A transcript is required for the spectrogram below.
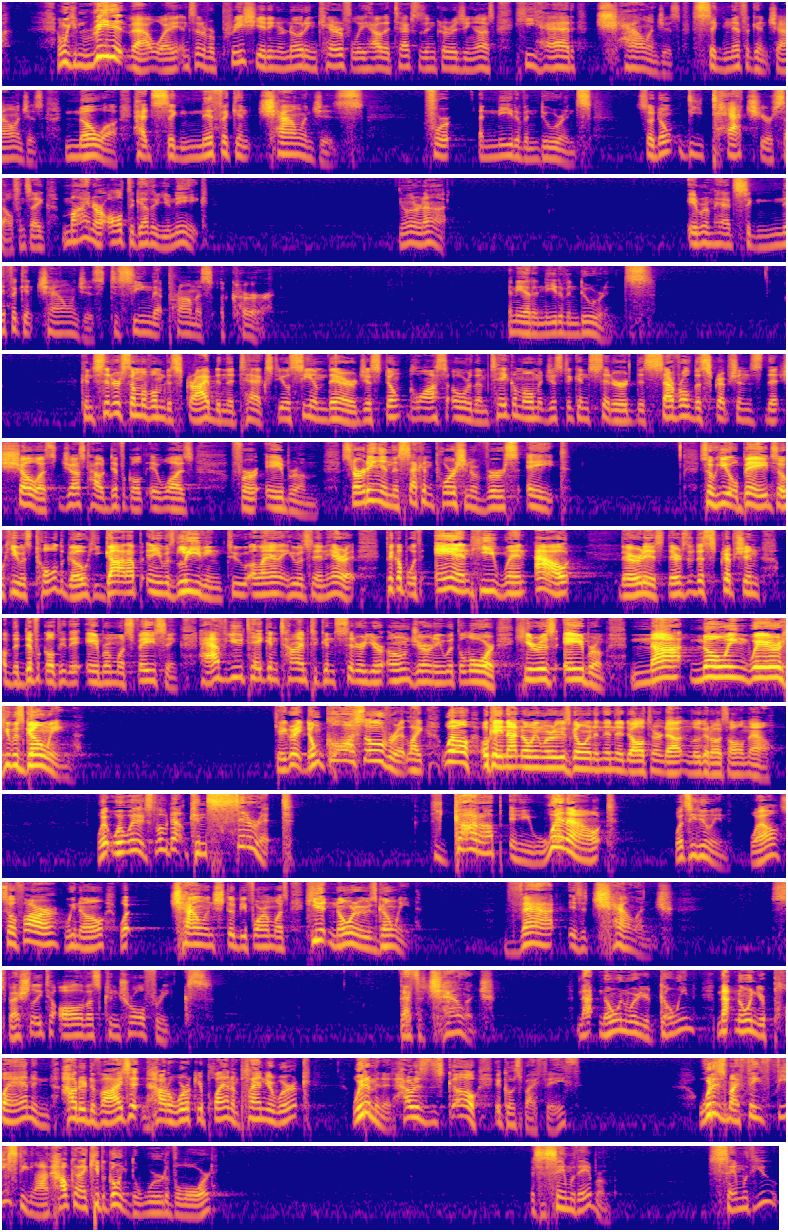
And we can read it that way instead of appreciating or noting carefully how the text is encouraging us. He had challenges, significant challenges. Noah had significant challenges for a need of endurance. So don't detach yourself and say, mine are altogether unique. No, they're not. Abram had significant challenges to seeing that promise occur. And he had a need of endurance. Consider some of them described in the text. You'll see them there. Just don't gloss over them. Take a moment just to consider the several descriptions that show us just how difficult it was for Abram. Starting in the second portion of verse 8. So he obeyed, so he was told to go. He got up and he was leaving to a land that he was to inherit. Pick up with, and he went out There it is. There's a description of the difficulty that Abram was facing. Have you taken time to consider your own journey with the Lord? Here is Abram, not knowing where he was going. Okay, great. Don't gloss over it like, well, okay, not knowing where he was going, and then it all turned out, and look at us all now. Wait, wait, wait, slow down. Consider it. He got up and he went out. What's he doing? Well, so far, we know what challenge stood before him was he didn't know where he was going. That is a challenge, especially to all of us control freaks. That's a challenge. Not knowing where you're going, not knowing your plan and how to devise it and how to work your plan and plan your work. Wait a minute, how does this go? It goes by faith. What is my faith feasting on? How can I keep it going? The word of the Lord. It's the same with Abram. Same with you.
